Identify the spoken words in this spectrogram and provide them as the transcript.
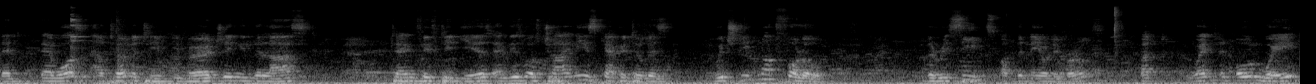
that there was an alternative emerging in the last 10, 15 years, and this was Chinese capitalism, which did not follow the receipts of the neoliberals, but went an own way.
